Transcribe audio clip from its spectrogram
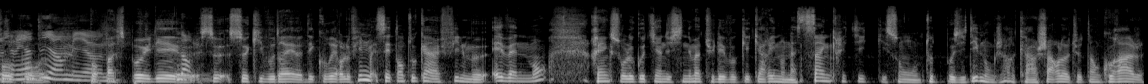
j'ai rien pour, dit, hein, mais, pour euh, pas spoiler euh, ceux, ceux qui voudraient euh, découvrir le film. C'est en tout cas un film événement. Rien que sur le quotidien du cinéma, tu l'évoquais, Karine, on a cinq critiques qui sont toutes positives. Donc, Char- Charlotte, je t'encourage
